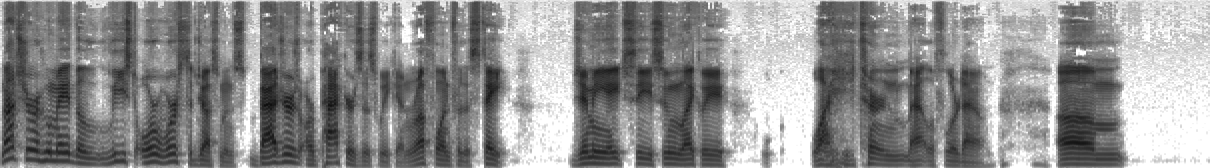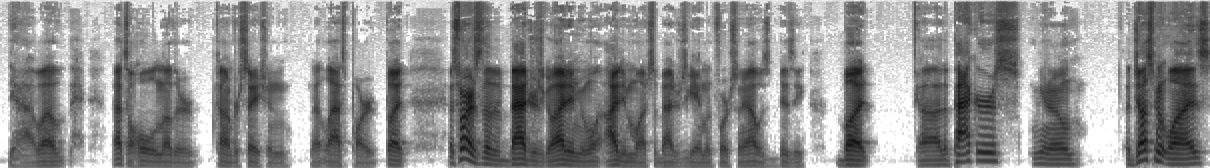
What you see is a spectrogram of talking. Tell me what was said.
Not sure who made the least or worst adjustments, Badgers or Packers this weekend. Rough one for the state. Jimmy HC soon likely why he turned Matt LaFleur down. Um, yeah, well, that's a whole nother conversation, that last part. But as far as the Badgers go, I didn't even I didn't watch the Badgers game, unfortunately. I was busy. But uh, the Packers, you know, adjustment wise,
